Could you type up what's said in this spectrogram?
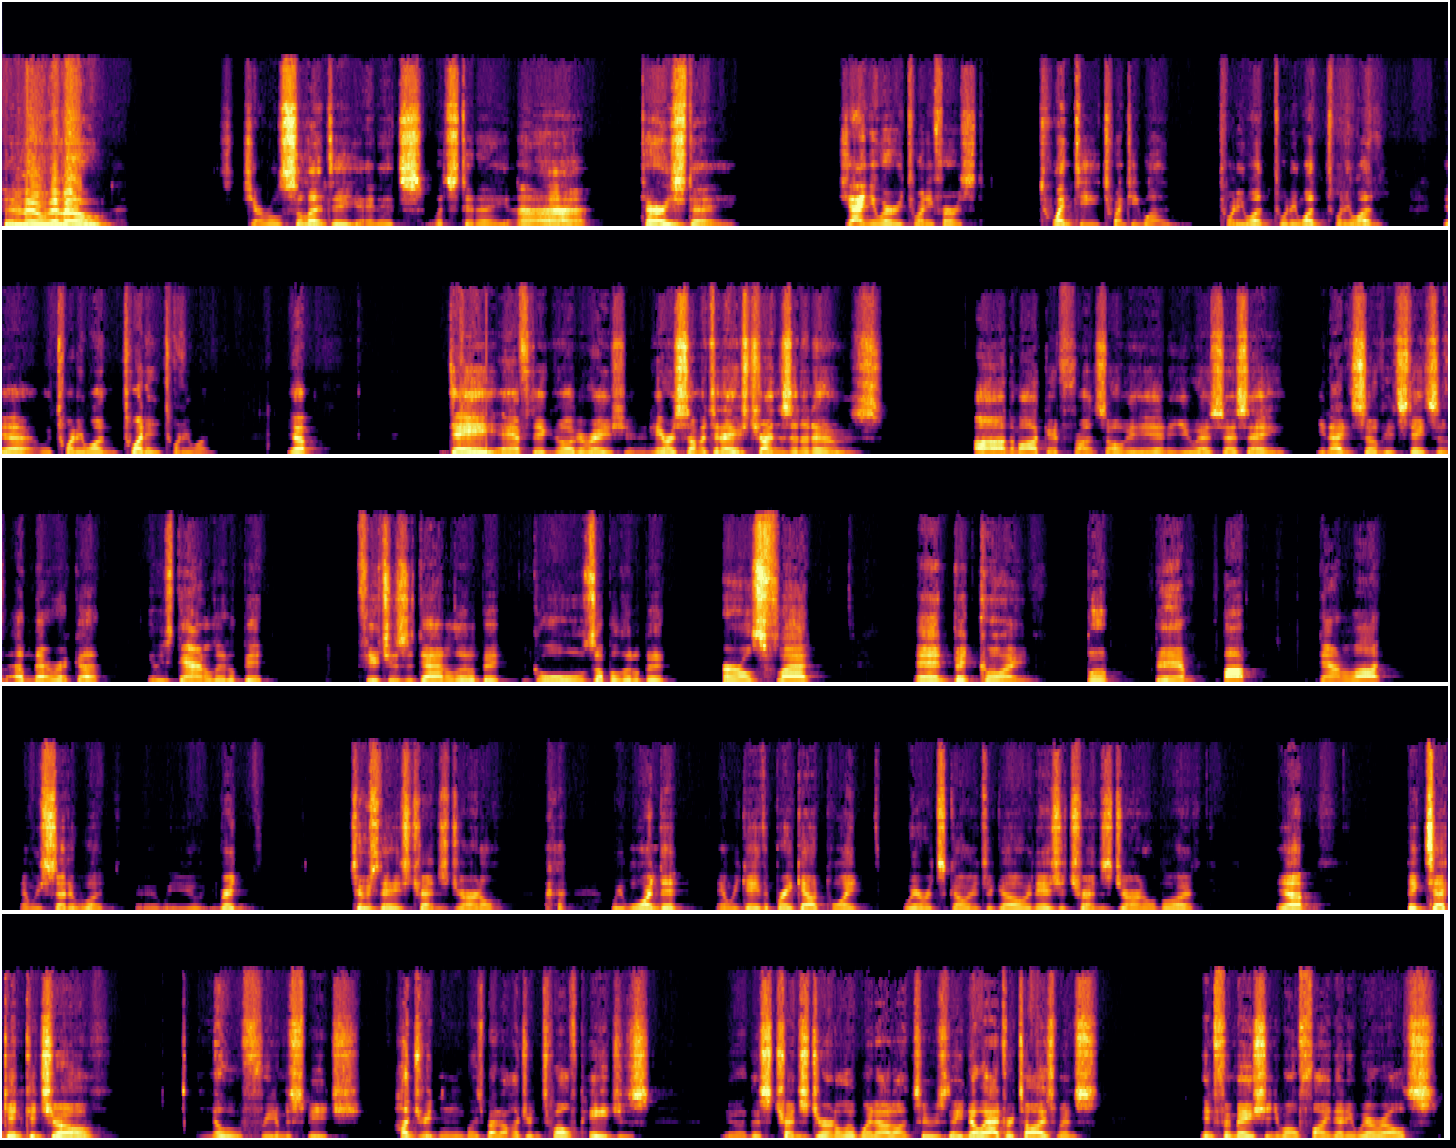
Hello, hello. It's Gerald Celente, and it's what's today? Ah, Thursday, January 21st, 2021. 21, 21, 21. Yeah, or 21, 20, 21. Yep. Day after inauguration. And here are some of today's trends in the news. On the market fronts over here in the USSA, United Soviet States of America, it was down a little bit. Futures are down a little bit. Gold's up a little bit. Earl's flat. And Bitcoin, boop, bam, bop, down a lot. And we said it would. Uh, we read Tuesday's Trends Journal. we warned it and we gave the breakout point where it's going to go. And there's your Trends Journal, boy. Yep. Big tech in control. No freedom of speech. 100 and what's about 112 pages. Yeah, this Trends Journal that went out on Tuesday. No advertisements. Information you won't find anywhere else.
